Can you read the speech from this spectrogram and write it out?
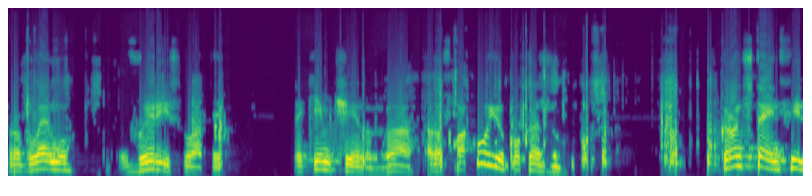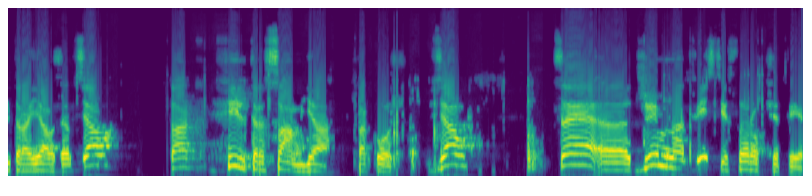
проблему вирішувати. Таким чином. Зараз розпакую, покажу. Кронштейн фільтра я вже взяв. Так, фільтр сам я також взяв. Це е, Джимна 244.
